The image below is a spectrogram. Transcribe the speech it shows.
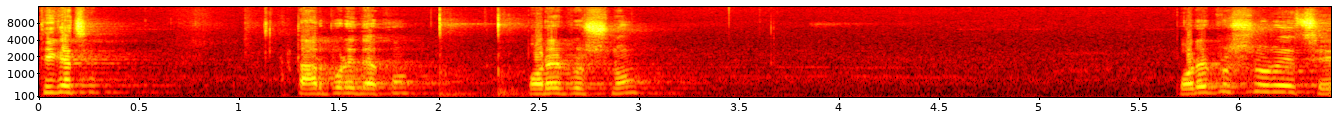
ঠিক আছে? তারপরে দেখো, পরের প্রশ্ন। পরের প্রশ্ন রয়েছে,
